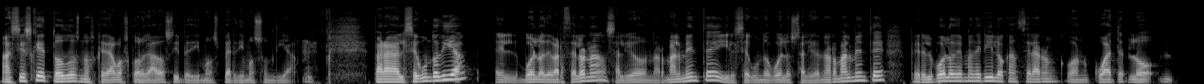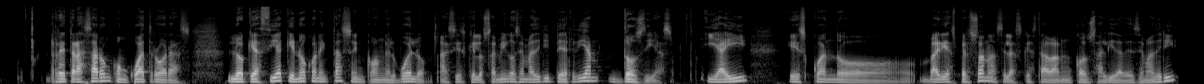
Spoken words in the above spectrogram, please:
Así es que todos nos quedamos colgados y pedimos, perdimos un día. Para el segundo día, el vuelo de Barcelona salió normalmente y el segundo vuelo salió normalmente, pero el vuelo de Madrid lo cancelaron con cuatro, retrasaron con cuatro horas, lo que hacía que no conectasen con el vuelo. Así es que los amigos de Madrid perdían dos días. Y ahí es cuando varias personas de las que estaban con salida desde Madrid,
